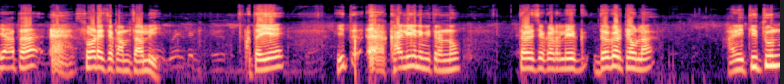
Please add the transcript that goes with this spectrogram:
हे आता सोडायचं काम चालू आहे. आता हे इथं खाली आहे ना मित्रांनो तळ्याच्या कडाला एक दगड ठेवला आणि तिथून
